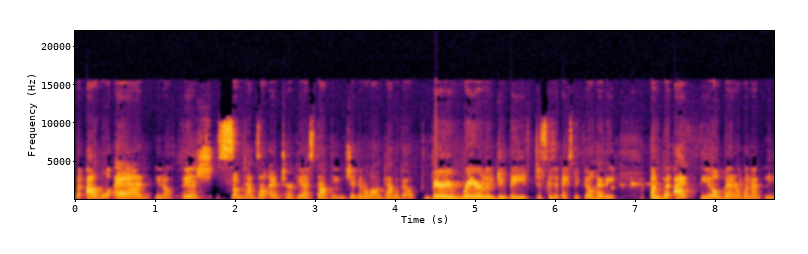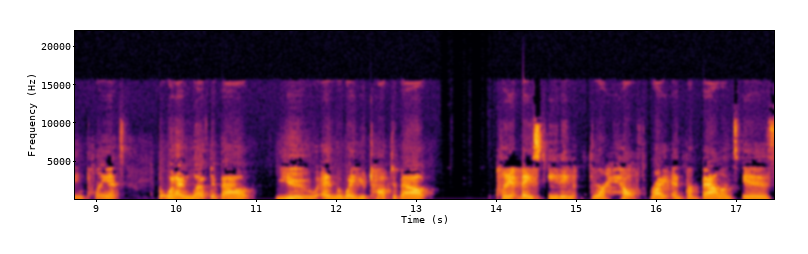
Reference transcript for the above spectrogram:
but I will add, you know, fish. Sometimes I'll add turkey. I stopped eating chicken a long time ago. Very rarely do beef just because it makes me feel heavy. Um, but I feel better when I'm eating plants. But what I loved about you and the way you talked about plant based eating for health, right, and for balance is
